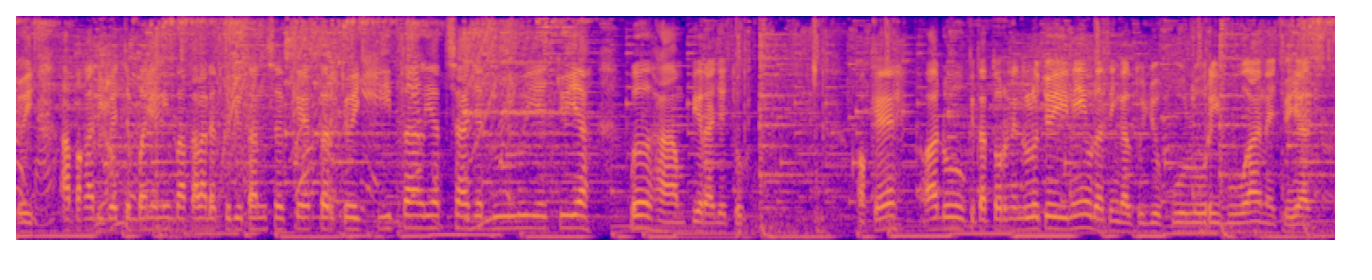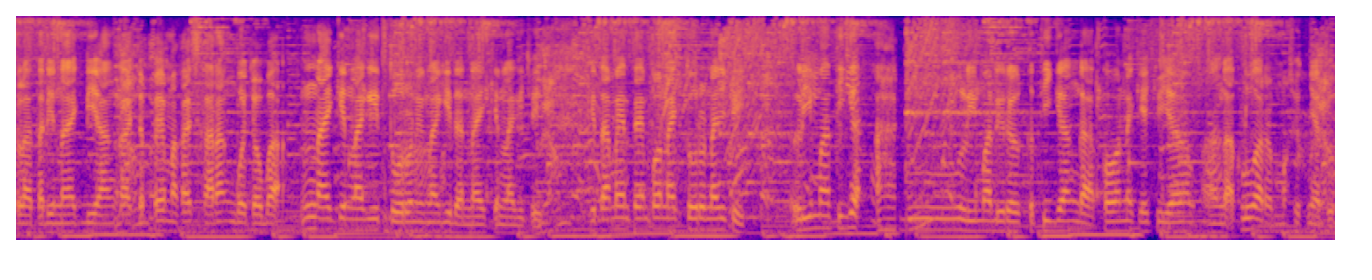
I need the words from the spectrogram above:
cuy. Apakah di bet ini bakal ada kejutan skater cuy? Kita lihat saja dulu ya cuy ya. Beh hampir aja tuh Oke Aduh kita turunin dulu cuy. Ini udah tinggal 70 ribuan ya cuy ya. Setelah tadi naik di angka cepet Makanya sekarang gue coba naikin lagi Turunin lagi dan naikin lagi cuy. Kita main tempo naik turun aja cuy. 53 aduh 5 di reel ketiga nggak connect ya cuy ya. Ah, nggak keluar maksudnya tuh.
